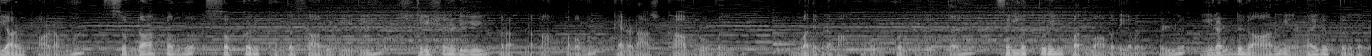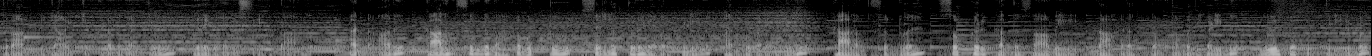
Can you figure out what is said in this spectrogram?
யாழ்ப்பாணம் சுன்னாகம் சொக்கரு கந்தசாமி வீதி ஸ்டேஷனடியை பிறப்பிடமாகவும் கனடா ஸ்காப்ரோவை வதிவிடமாகவும் கொண்டிருந்த செல்லத்துறை பத்மாவதி அவர்கள் இரண்டு ஆறு இரண்டாயிரத்தி இருபத்தி நான்கு ஞாயிற்றுக்கிழமை அன்று இறைவனை சேர்ந்தார் அன்னாறு காலம் சென்ற நாகமுத்து செல்லத்துறை அவர்களின் அன்பு மனைவியும் காலம் சென்ற சொக்கரு கந்தசாமி நாகரத்னம் தம்பதிகளின் ஏக புத்திரியும்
